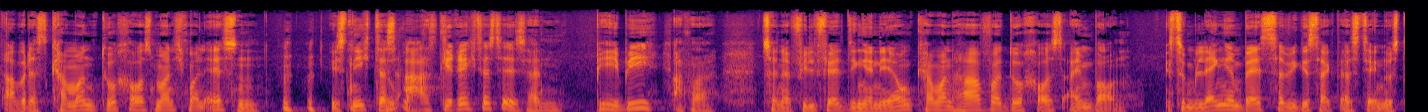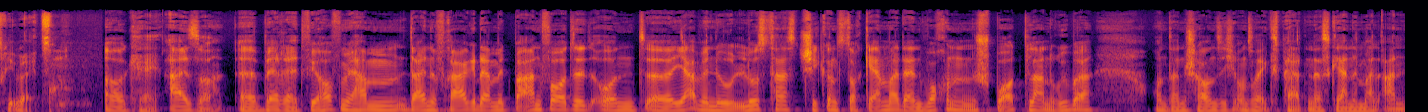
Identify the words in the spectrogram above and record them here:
aber das kann man durchaus manchmal essen. Ist nicht das artgerechteste, ist ein Baby, aber zu einer vielfältigen Ernährung kann man Hafer durchaus einbauen. Ist um Längen besser, wie gesagt, als der Industrieweizen. Okay, also äh, Beret, wir hoffen, wir haben deine Frage damit beantwortet und äh, ja, wenn du Lust hast, schick uns doch gerne mal deinen Wochensportplan rüber und dann schauen sich unsere Experten das gerne mal an.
